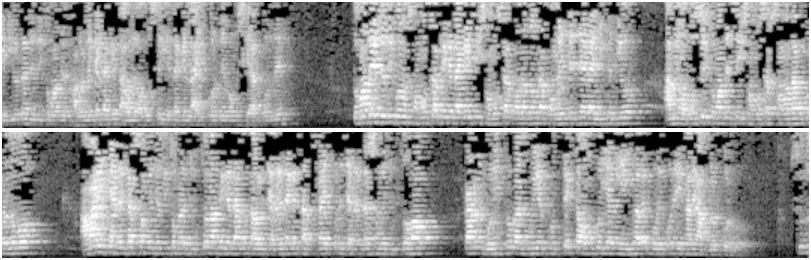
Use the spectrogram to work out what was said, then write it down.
ভিডিওটা যদি তোমাদের ভালো লেগে থাকে, তাহলে অবশ্যই এটাকে লাইক করবে এবং শেয়ার করবে। তোমাদের যদি কোনো সমস্যা থেকে থাকে, সেই সমস্যার কথা তোমরা কমেন্টের জায়গায় লিখে দিও। আমি অবশ্যই তোমাদের সেই সমস্যার সমাধান করে দেবো। আমার এই চ্যানেলটার সঙ্গে যদি তোমরা যুক্ত না থেকে থাকো, তাহলে চ্যানেলটাকে সাবস্ক্রাইব করে চ্যানেলটার সঙ্গে যুক্ত হও। কারণ গণিত প্রকাশ বইয়ের প্রত্যেকটা অঙ্কই আমি এইভাবে করে করে এখানে আপলোড করব। শুধু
